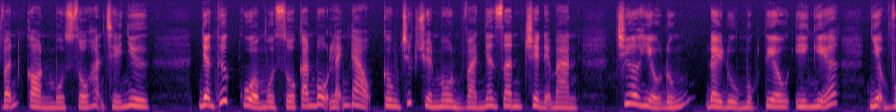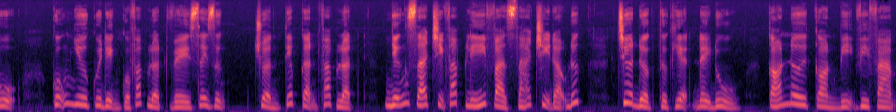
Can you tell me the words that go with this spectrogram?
vẫn còn một số hạn chế như nhận thức của một số cán bộ lãnh đạo, công chức chuyên môn và nhân dân trên địa bàn chưa hiểu đúng, đầy đủ mục tiêu, ý nghĩa, nhiệm vụ cũng như quy định của pháp luật về xây dựng chuẩn tiếp cận pháp luật, những giá trị pháp lý và giá trị đạo đức chưa được thực hiện đầy đủ, có nơi còn bị vi phạm.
